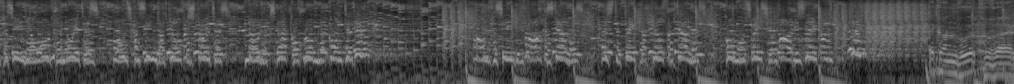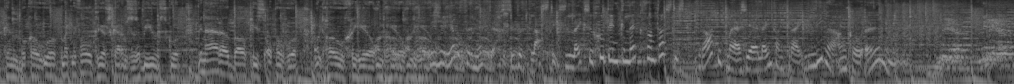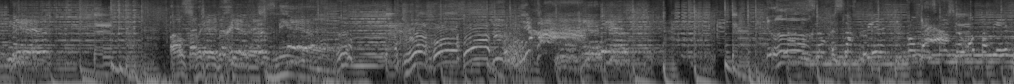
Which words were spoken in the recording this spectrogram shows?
Aangezien je ongenooid is, ons gaan zien dat je verstrooid is, nauwelijks plek of roemelijk om te dek. Aangezien die vraag gesteld is, is de tijd dat je vertellen is, kom ons wees je waar die snee kan Ik kan woordverwerk en boeke oop met my volkleurskerms as 'n bioskoop. Binêre balkies op 'n hoop. Onthou geheue, onthou, onthou. Visueel vernietig, super plastisch. Lijkt zo goed en klink fantastisch. Praat met mij als jij een lijn kan krijgen. Lieve Uncle Ernie. Meer, meer, meer. Als wat jy begeer is meer. Nog een slag probeer. Kom eens maar snel op papier.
